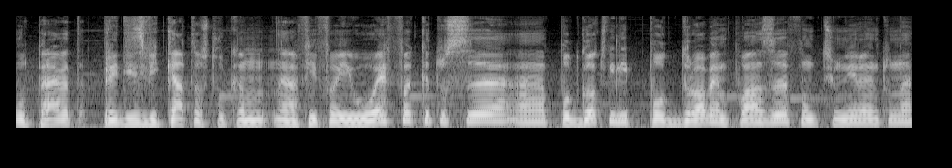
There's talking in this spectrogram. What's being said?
отправят предизвикателство към FIFA и UEFA, като са подготвили подробен план за функционирането на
